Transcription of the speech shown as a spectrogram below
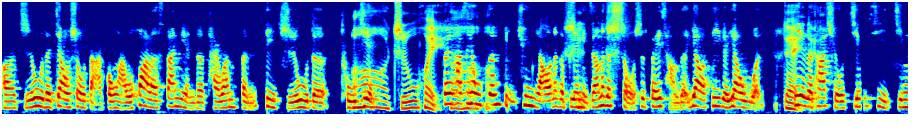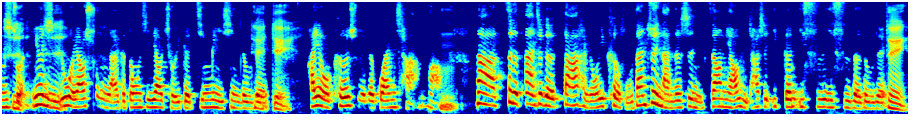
呃植物的教授打工啊，我画了三年的台湾本地植物的图鉴。哦，植物会。所以他是用针笔去描那个边，你知道那个手是非常的要第一个要稳，第二个他求精细精准，因为你如果要素描一个东西要。要求一个精密性，对不对？对，对，还有科学的观察啊。嗯、那这个当然，这个大家很容易克服，但最难的是，你知道鸟语它是一根一丝一丝的，对不对？对。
